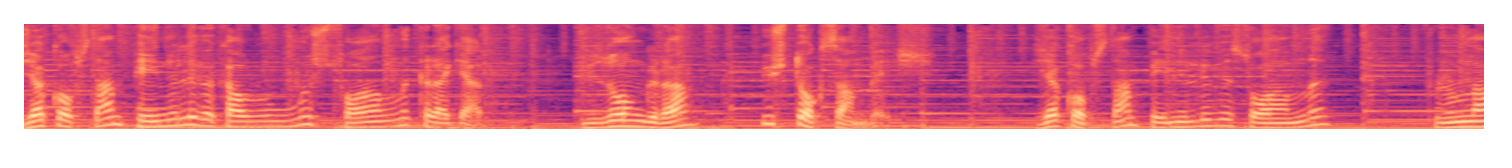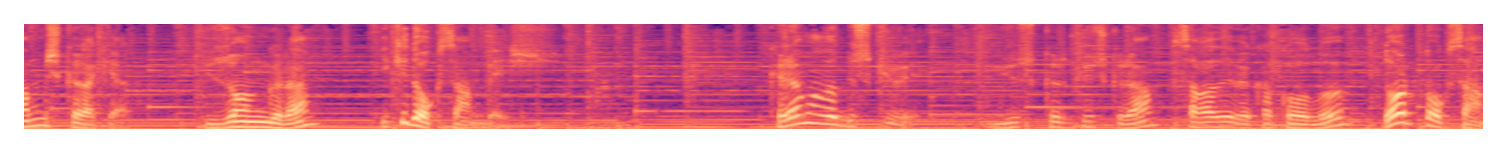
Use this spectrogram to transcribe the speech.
Jacobs'tan peynirli ve kavrulmuş soğanlı kraker 110 gram 3.95. Jacobs'tan peynirli ve soğanlı fırınlanmış kraker 110 gram 2.95. Kremalı bisküvi 143 gram sade ve kakaolu 4.95.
